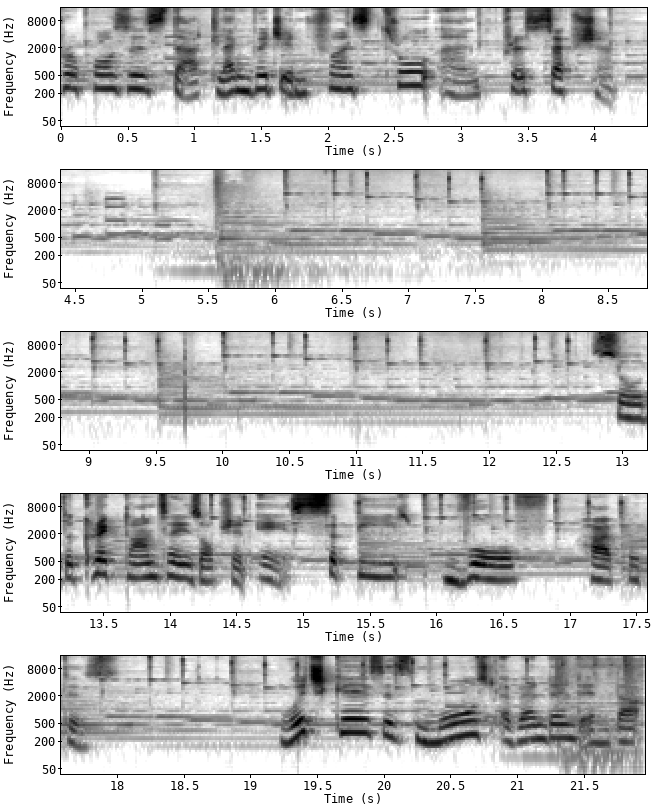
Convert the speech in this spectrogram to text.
proposes that language influences through and perception? So the correct answer is option A, Sapir-Whorf hypothesis. Which gas is most abundant in the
